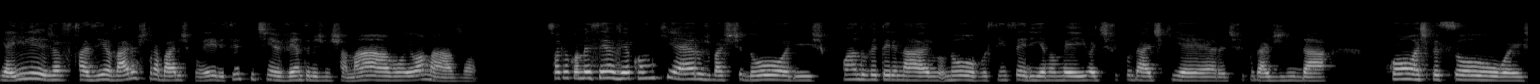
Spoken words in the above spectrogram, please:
E aí já fazia vários trabalhos com eles, sempre que tinha evento eles me chamavam, eu amava. Só que eu comecei a ver como que eram os bastidores, quando o veterinário novo se inseria no meio, a dificuldade que era, a dificuldade de lidar com as pessoas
